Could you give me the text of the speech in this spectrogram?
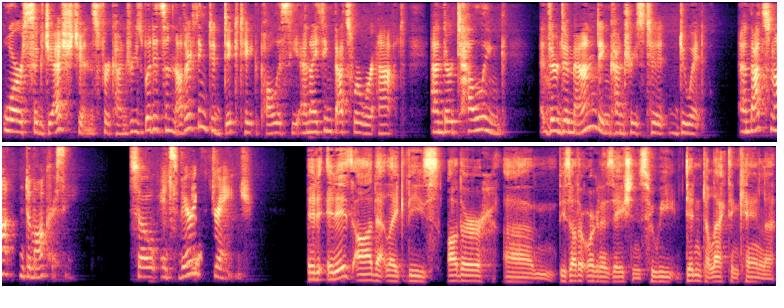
or suggestions for countries but it's another thing to dictate policy. And i think that's where we're at. And they're telling they're demanding countries to do it. And that's not democracy. So it's very strange it it is odd that like these other um, these other organizations who we didn't elect in Canada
